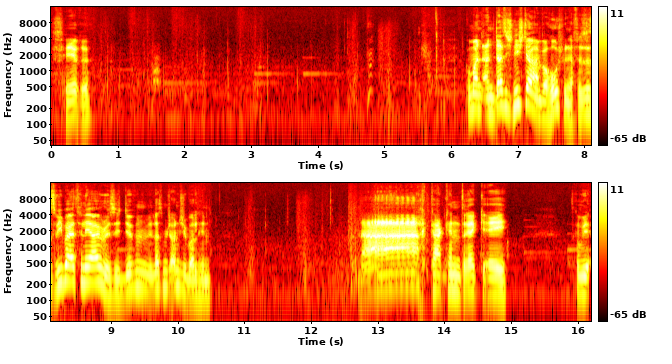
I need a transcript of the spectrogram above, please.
Fähre. Guck mal, an dass ich nicht da einfach hochspringen darf. Das ist wie bei Atelier Iris. Sie dürfen, lass mich auch nicht überall hin. Ach, Kackendreck, ey. Jetzt kommen wir.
